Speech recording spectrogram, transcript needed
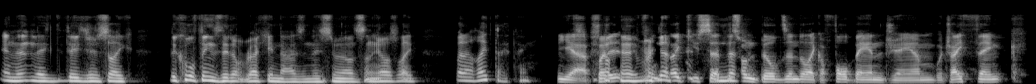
And then they they just like the cool things they don't recognize, and they smell something else. Like, but I like that thing. Yeah, but it, like you said, this one builds into like a full band jam, which I think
